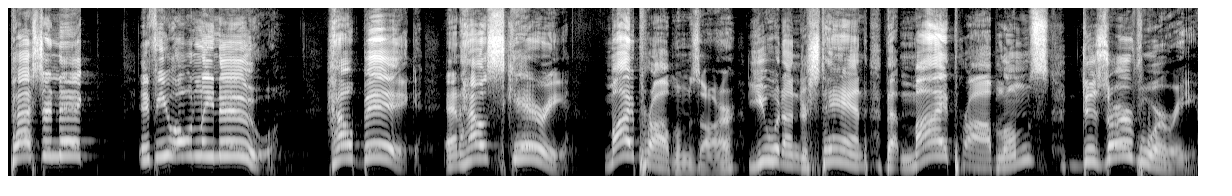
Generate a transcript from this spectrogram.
Pastor Nick, if you only knew how big and how scary my problems are, you would understand that my problems deserve worry.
